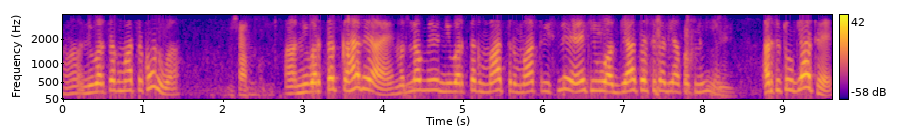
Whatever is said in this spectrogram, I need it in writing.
हाँ निवर्तक मात्र कौन हुआ? हाँ निवर्तक कहा गया है? मतलब ये निवर्तक मात्र मात्र इसलिए है कि वो अज्ञात अर्थ का ज्ञापक नहीं है। अर्थ तो ज्ञात है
